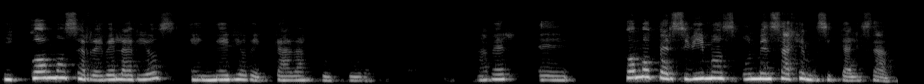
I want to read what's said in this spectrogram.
Y cómo se revela Dios en medio de cada cultura. A ver, eh, ¿cómo percibimos un mensaje musicalizado?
